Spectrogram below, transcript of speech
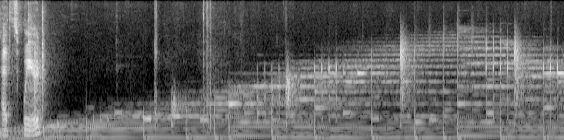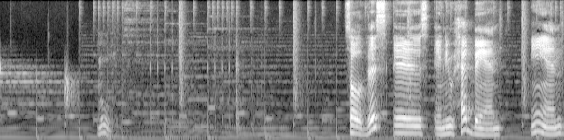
That's weird. Ooh. So this is a new headband and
